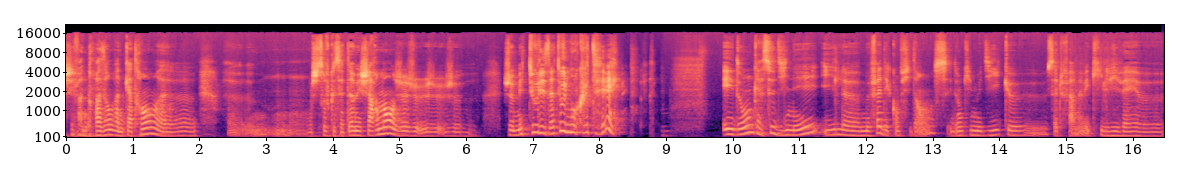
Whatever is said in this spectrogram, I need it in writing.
J'ai 23 ans, 24 ans, euh, euh, je trouve que cet homme est charmant, je, je mets tous les atouts de mon côté. Et donc, à ce dîner, il euh, me fait des confidences. Et donc, il me dit que cette femme avec qui il vivait euh,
